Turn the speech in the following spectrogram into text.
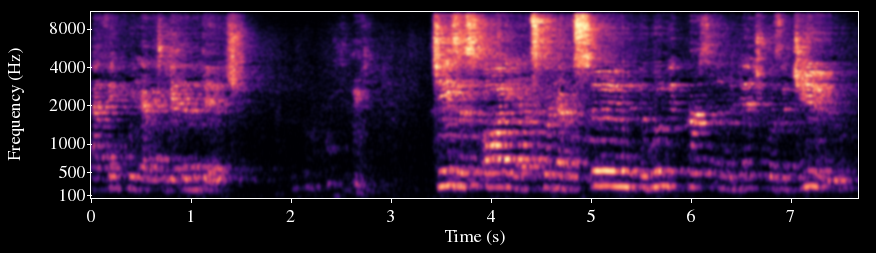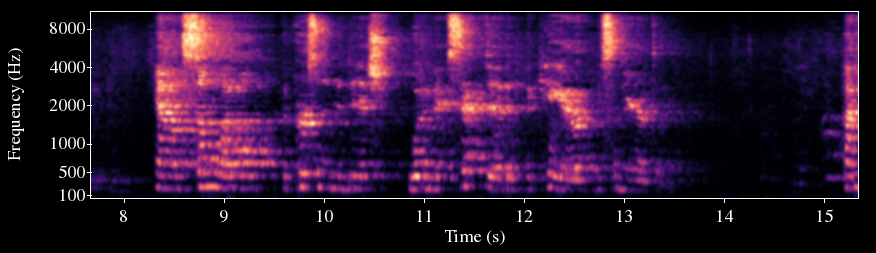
I think we have to get in the ditch. Jesus' audience would have assumed the wounded person in the ditch was a Jew and on some level, the person in the ditch would have accepted the care of the Samaritan. I'm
